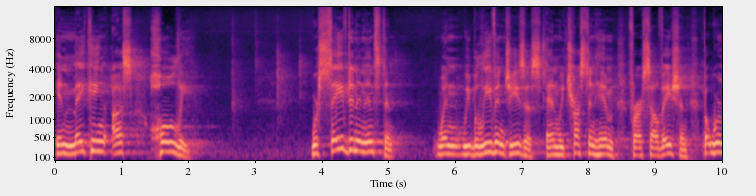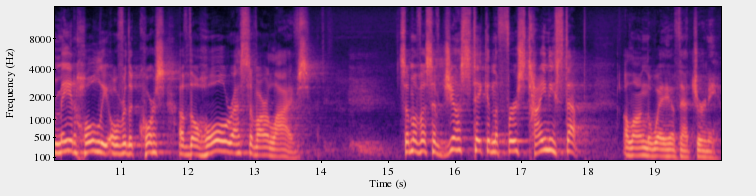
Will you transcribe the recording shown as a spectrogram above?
in making us holy. We're saved in an instant when we believe in Jesus and we trust in Him for our salvation, but we're made holy over the course of the whole rest of our lives. Some of us have just taken the first tiny step along the way of that journey.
